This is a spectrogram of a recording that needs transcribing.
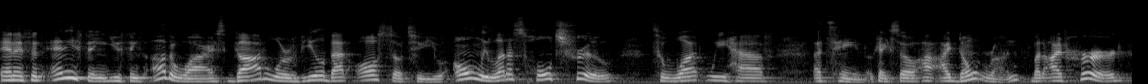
And if in anything you think otherwise, God will reveal that also to you. Only let us hold true to what we have attained. Okay, so I, I, don't run, but I've heard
